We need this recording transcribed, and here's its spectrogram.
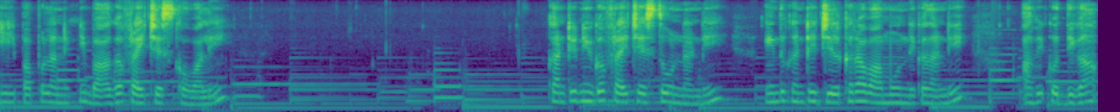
ఈ పప్పులన్నింటినీ బాగా ఫ్రై చేసుకోవాలి. కంటిన్యూగా ఫ్రై చేస్తూ ఉండండి. ఎందుకంటే జీలకర్ర వాము ఉంది కదండి అవి కొద్దిగా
